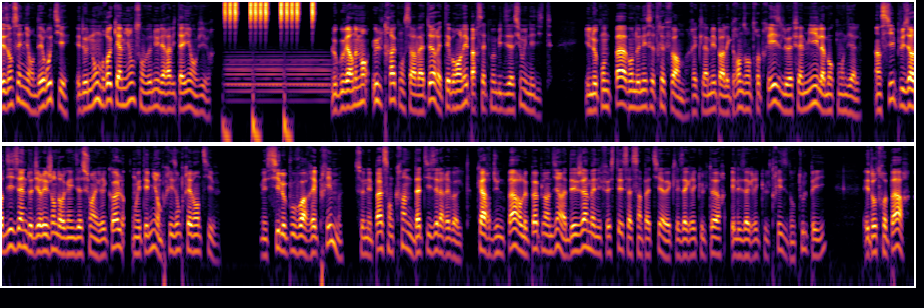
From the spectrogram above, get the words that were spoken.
des enseignants, des routiers, et de nombreux camions sont venus les ravitailler en vivres. Le gouvernement ultra-conservateur est ébranlé par cette mobilisation inédite. Il ne compte pas abandonner cette réforme, réclamée par les grandes entreprises, le FMI la Banque mondiale. Ainsi, plusieurs dizaines de dirigeants d'organisations agricoles ont été mis en prison préventive. Mais si le pouvoir réprime, ce n'est pas sans crainte d'attiser la révolte. Car d'une part, le peuple indien a déjà manifesté sa sympathie avec les agriculteurs et les agricultrices dans tout le pays, et d'autre part,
